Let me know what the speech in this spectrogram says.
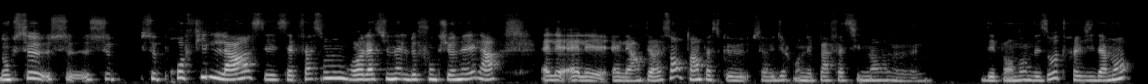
Donc, ce profil-là, cette façon relationnelle de fonctionner, là, elle est, intéressante hein, parce que ça veut dire qu'on n'est pas facilement euh, dépendant des autres, évidemment.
